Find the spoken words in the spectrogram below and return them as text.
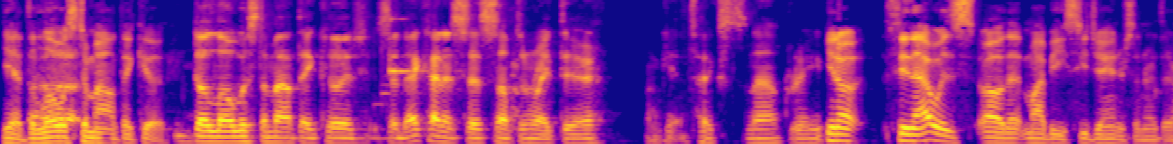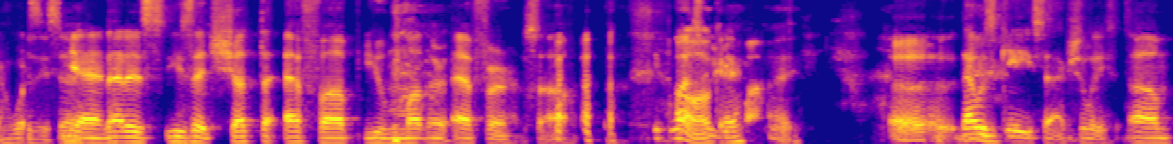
Yeah, the Uh, lowest amount they could. the lowest amount they could? So that kind of says something right there. I'm getting texts now. Great. You know, see that was oh, that might be CJ Anderson right there. What does he say? Yeah, that is. He said, "Shut the f up, you mother effer." So, Oh, okay. Uh, that was Gase, actually. Um,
